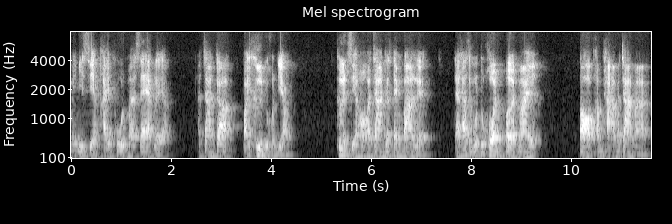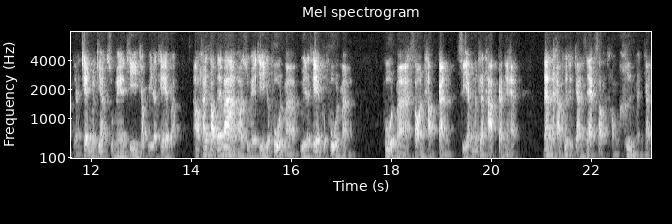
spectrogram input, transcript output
ไม่มีเสียงใครพูดมาแทรกเลยครับอาจารย์ก็ปล่อยคลื่นอยู่คนเดียวคลื่นเสียงของอาจารย์ก็เต็มบ้านเลย แต่ถ้าสมมติทุกคนเปิดไมค์ ตอบคำถามอาจารย์มา อย่างเช่นเมื่อกี้สุเมธีกับวีรเทพอะเอาใครตอบได้บ้างเอาสุเมธีก็พูดมา วีรเทพก็พูดมา พูดมาซ้อนทับกัน เสียงมันก็ทับกันไงฮะนั่นแหละครับก็คือการแทรกสอดของคลื่นเหมือนกัน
